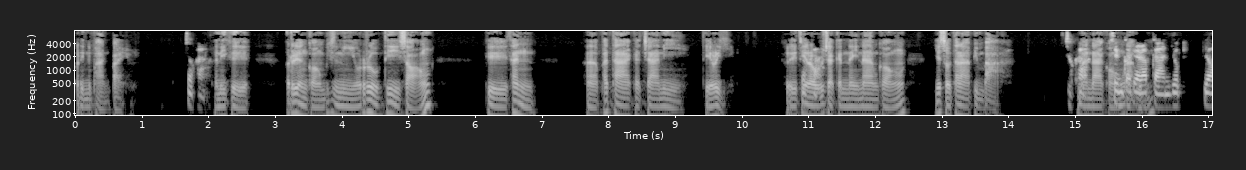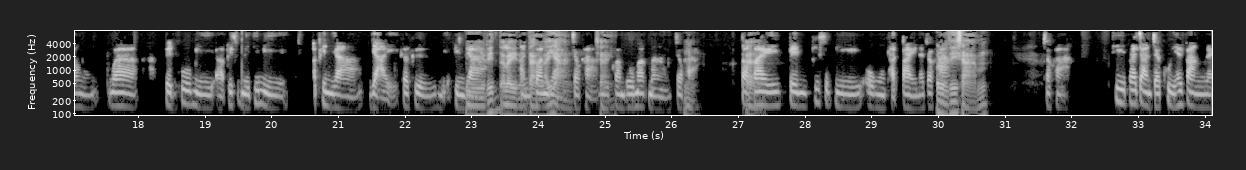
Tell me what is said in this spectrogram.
ปฏินิพพานไปเจ้าค่ะอันนี้คือเรื่องของภิกษุณีรูปที่สองคือท่านเอ่อพัฒากจานีเทรีหรือที่เรารู้จักกันในนามของยโสธราพิมบาเจ้าค่ะ มารดาของซึ่งก็ได้ราหุลรับการยกย่องว่าเป็นผู้มีเอ่อภิกษุณีที่มีอภิญญาใหญ่ก็คือมีอภิญมีญาฤทธิ์อะไรอันต่างกว้าๆงหลายใหอญ่ย่างเจ้าค่ะใช่มีความรู้มากมายเจ้าค่ะอืมต่อไปเป็นภิกษุณีองค์ถัดไปนะเจ้ารูค่ะปที่สามเจ้าค่ะ ที่พระอาจารย์จะคุยให้ฟังใน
